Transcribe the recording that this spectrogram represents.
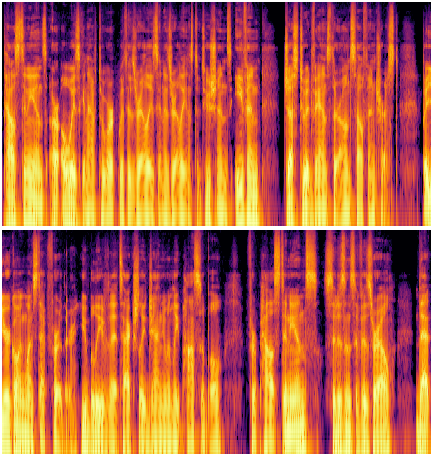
Palestinians are always going to have to work with Israelis and Israeli institutions, even just to advance their own self interest. But you're going one step further. You believe that it's actually genuinely possible for Palestinians, citizens of Israel, that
